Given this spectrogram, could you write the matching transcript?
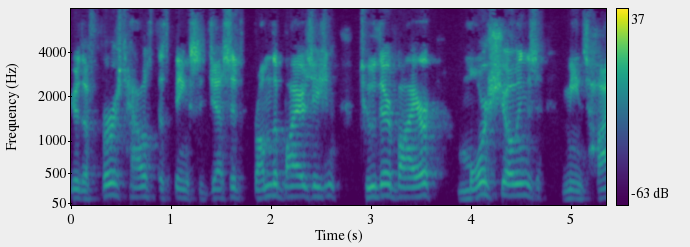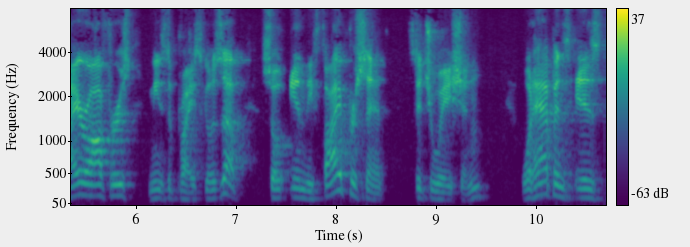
You're the first house that's being suggested from the buyer's agent to their buyer. More showings means higher offers, means the price goes up. So in the 5% situation, what happens is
